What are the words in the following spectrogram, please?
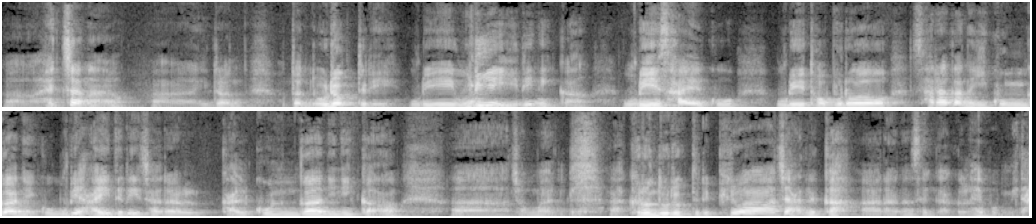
어, 했잖아요. 이런 어떤 노력들이 우리 우리의 일이니까 우리 사회고 우리 더불어 살아가는 이 공간이고 우리 아이들이 자랄 공간이니까 정말 그런 노력들이 필요하지 않을까라는 생각을 해봅니다.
